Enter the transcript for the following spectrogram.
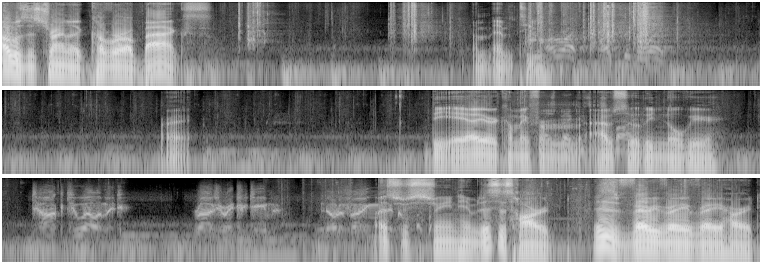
I was just trying to cover our backs. I'm empty. All right, light stick away. Alright. The AI are coming from absolutely nowhere. Talk to element. Roger, entry team. Notifying Let's restrain him. This is hard. This is very, very, very hard.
